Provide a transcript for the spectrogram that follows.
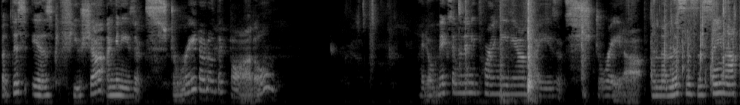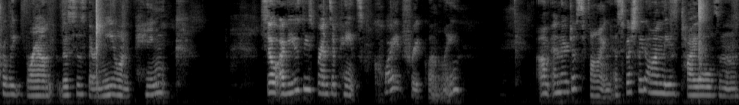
But this is fuchsia. I'm going to use it straight out of the bottle. I don't mix it with any pouring medium. I use it straight up. And then this is the same Acryliqe brand. This is their neon pink. So I've used these brands of paints quite frequently. Um, and they're just fine, especially on these tiles and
